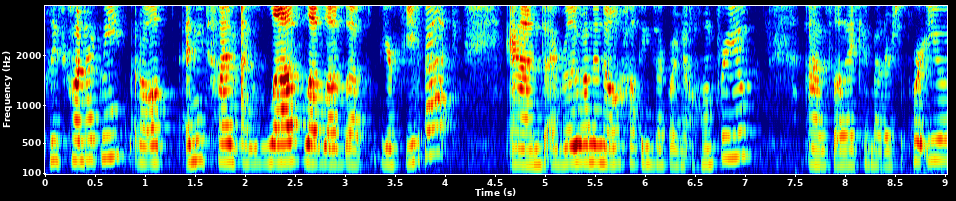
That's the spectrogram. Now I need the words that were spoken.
please contact me at all anytime. I love, love, love, love your feedback and I really want to know how things are going at home for you um, so that I can better support you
